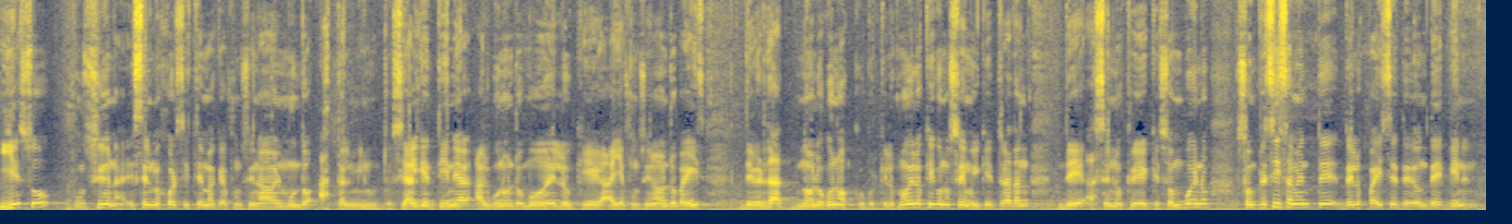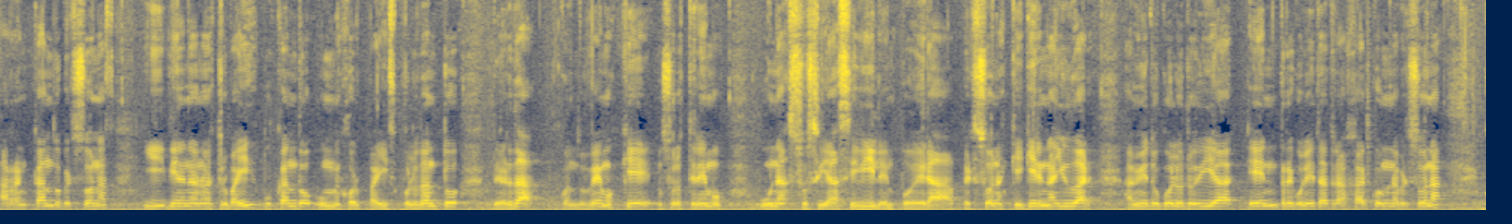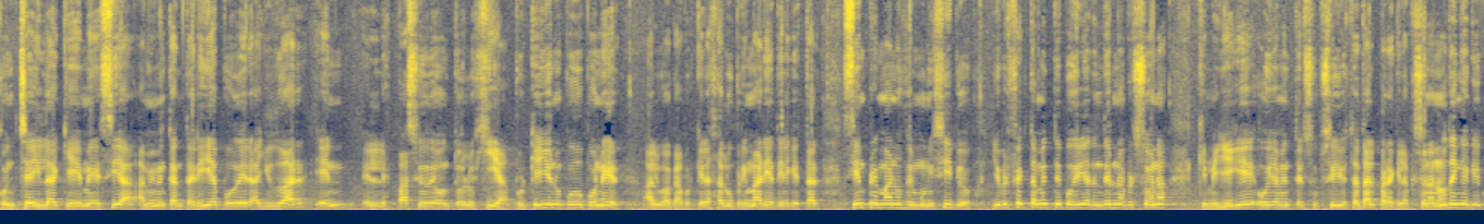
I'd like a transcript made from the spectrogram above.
Y eso funciona, es el mejor sistema que ha funcionado en el mundo hasta el minuto. Si alguien tiene algún otro modelo que haya funcionado en otro país, de verdad, no lo conozco, porque los modelos que conocemos y que tratan de hacernos creer que son buenos, son precisamente de los países de donde vienen arrancando personas y vienen a nuestro país buscando un mejor país. Por lo tanto, de verdad, cuando vemos que nosotros tenemos una sociedad civil empoderada, personas que quieren ayudar. A mí me tocó el otro día en Recoleta trabajar con una persona, con Sheila, que me decía, a mí me encantaría poder ayudar en el espacio de odontología. ¿Por qué yo no puedo poner algo acá? ¿Por qué la salud primaria tiene que estar siempre en manos del municipio? Yo perfectamente podría atender a una persona que me llegue, obviamente, el subsidio estatal para que la persona no tenga que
